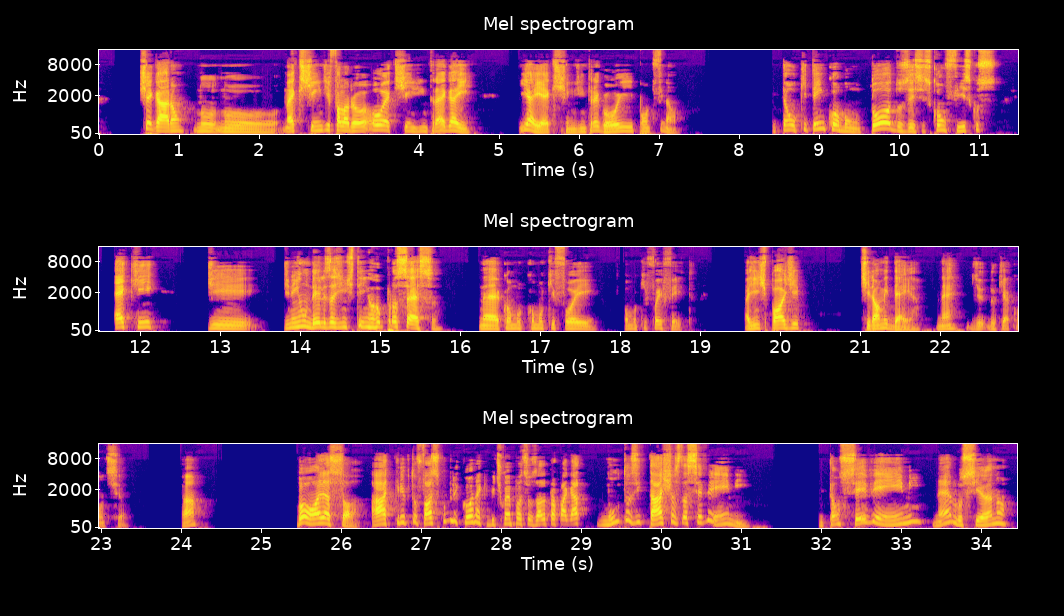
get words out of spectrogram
chegaram no, no, na Exchange e falaram: Ô oh, Exchange, entrega aí. E aí a Exchange entregou e ponto final. Então, o que tem em comum todos esses confiscos é que de, de nenhum deles a gente tem o processo, né? Como, como, que foi, como que foi feito. A gente pode tirar uma ideia, né? De, do que aconteceu. Tá? Bom, olha só. A Criptofácil publicou né, que Bitcoin pode ser usado para pagar multas e taxas da CVM. Então, CVM, né, Luciano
